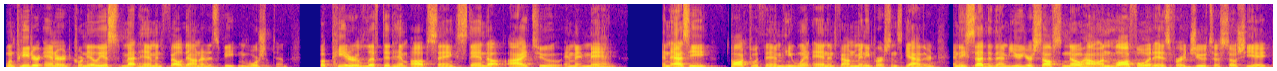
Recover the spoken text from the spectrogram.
When Peter entered, Cornelius met him and fell down at his feet and worshipped him. But Peter lifted him up, saying, Stand up, I too am a man. And as he talked with them, he went in and found many persons gathered, and he said to them, You yourselves know how unlawful it is for a Jew to associate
